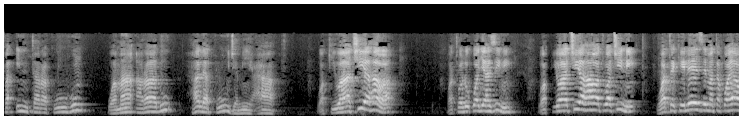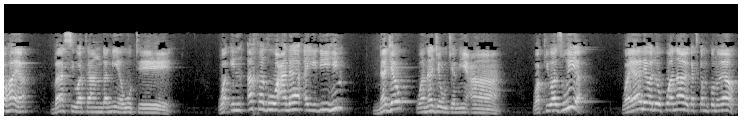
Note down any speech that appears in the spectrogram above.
fain tarakuhum wama aradu halaku jamia. Wakiwaachia hawa watu waliokuwa jahazini wakiwaachia hawa watu wa chini watekeleze matakwa yao haya basi wataangamia wote. Wa in akhadhu ala aidihim najau wanajau jamia. Wakiwazuia wa yale waliokuwa nayo katika mkono yao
